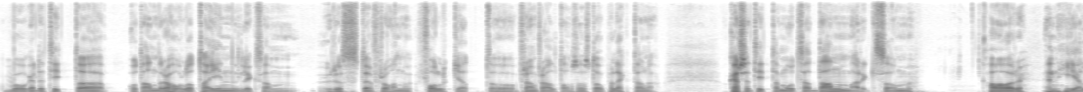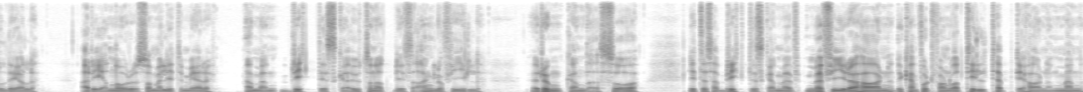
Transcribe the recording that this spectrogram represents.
vågade titta åt andra håll och ta in liksom röster från folket och framförallt de som står på läktarna. Och kanske titta mot så Danmark som har en hel del arenor som är lite mer ja, men, brittiska utan att bli så anglofil runkande. Så lite så här brittiska med, med fyra hörn. Det kan fortfarande vara tilltäppt i hörnen men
